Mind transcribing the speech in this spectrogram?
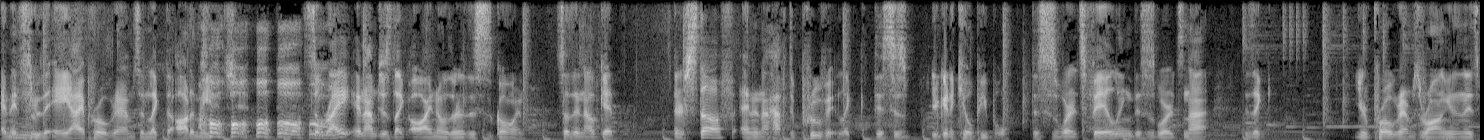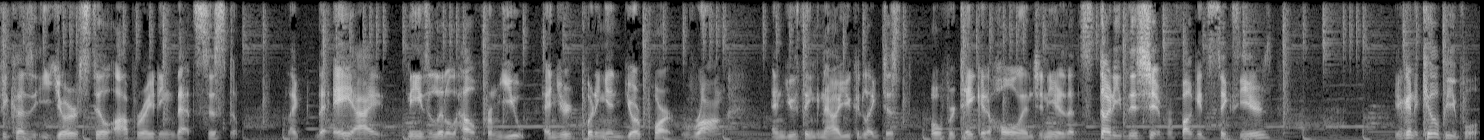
And it's through the mm. AI programs and, like, the automated shit. So right, and I'm just like, oh, I know where this is going. So then I'll get their stuff, and then I have to prove it. Like this is you're gonna kill people. This is where it's failing. This is where it's not. It's like your program's wrong, and it's because you're still operating that system. Like the AI needs a little help from you, and you're putting in your part wrong. And you think now you could like just overtake a whole engineer that studied this shit for fucking six years? You're gonna kill people.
